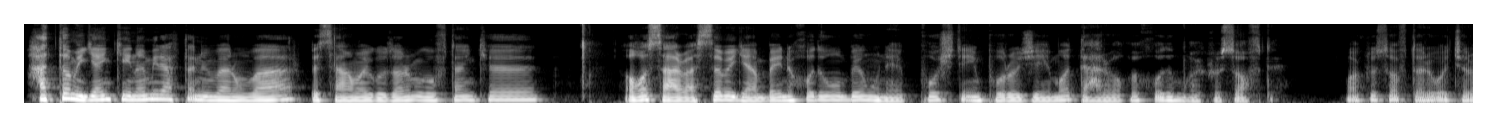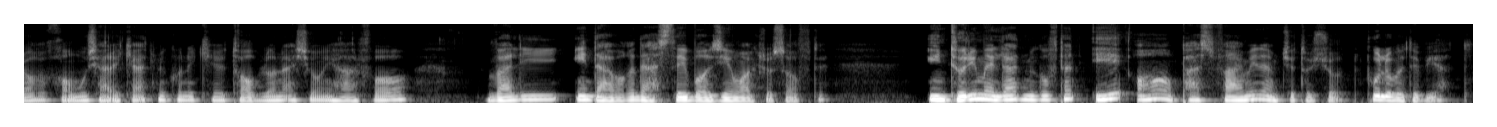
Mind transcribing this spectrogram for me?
حتی میگن که اینا می‌رفتن اینور اونور به سرمایه گذار می‌گفتن که آقا سربسته بگم بین خودمون بمونه پشت این پروژه ما در واقع خود مایکروسافته. مایکروسافت داره با چراغ خاموش حرکت می‌کنه که تابلو نشه و این حرفا ولی این در واقع دسته بازی مایکروسافته. اینطوری ملت می‌گفتن ای آ پس فهمیدم چطور شد پولو بده بیاد.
